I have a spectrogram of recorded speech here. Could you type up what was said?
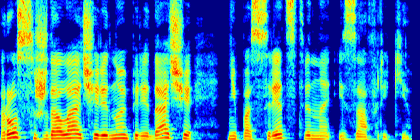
Росс ждала очередной передачи непосредственно из Африки.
